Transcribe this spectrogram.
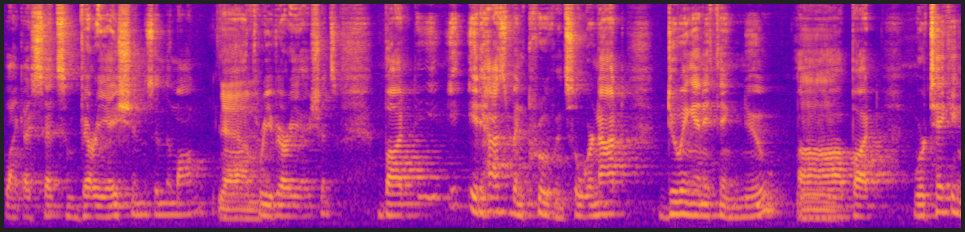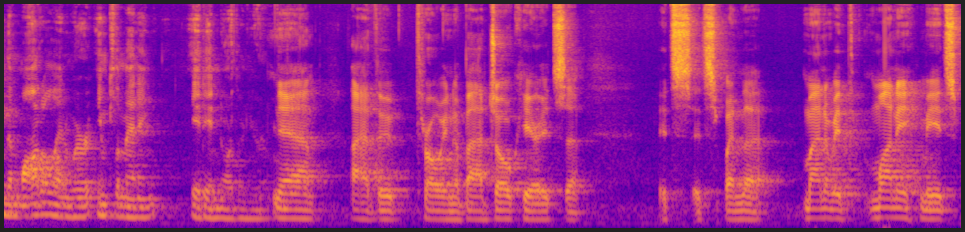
like I said, some variations in the model. Yeah. uh, three variations, but it, it has been proven. So we're not doing anything new, uh, but we're taking the model and we're implementing it in Northern Europe. Yeah, I had to throw in a bad joke here. It's uh, it's it's when a man with money meets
